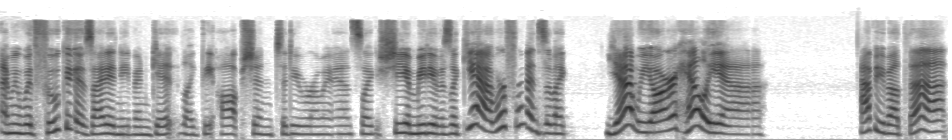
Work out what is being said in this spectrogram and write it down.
I mean with Fuuka's I didn't even get like the option to do romance. Like she immediately was like, "Yeah, we're friends." I'm like, "Yeah, we are. Hell yeah." Happy about that.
